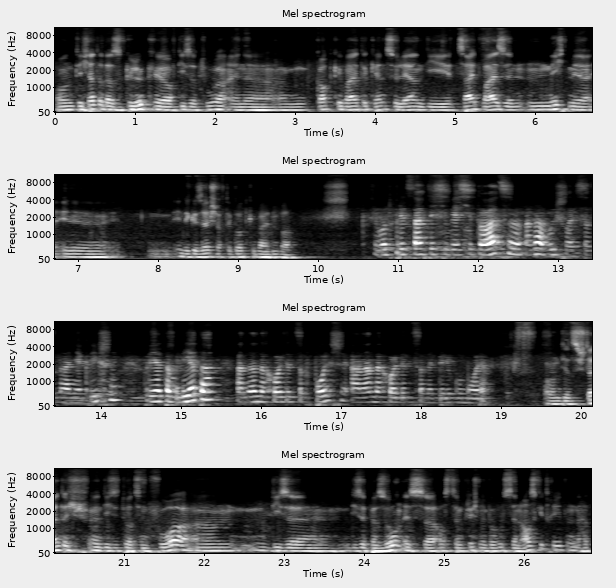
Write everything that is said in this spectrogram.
Und ich hatte das Glück, äh, auf dieser Tour eine ähm, Gottgeweihte kennenzulernen, die zeitweise nicht mehr in, in der Gesellschaft der Gottgeweihten war. И вот представьте себе ситуацию, она вышла из сознания Кришны, при этом лето, она находится в Польше, она находится на берегу моря. Und jetzt stellt euch äh, die Situation vor, ähm, diese, diese Person ist äh, aus dem Krishna-Bewusstsein ausgetreten, hat,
